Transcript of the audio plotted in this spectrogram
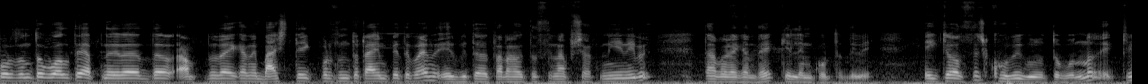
পর্যন্ত বলতে আপনারা আপনারা এখানে বাইশ তারিখ পর্যন্ত টাইম পেতে পারেন, এর ভিতরে তারা হয়তো স্ন্যাপশট নিয়ে নেবে, তারপর এখান থেকে ক্লেম করতে দেবে। এইটা হচ্ছে খুবই গুরুত্বপূর্ণ একটি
